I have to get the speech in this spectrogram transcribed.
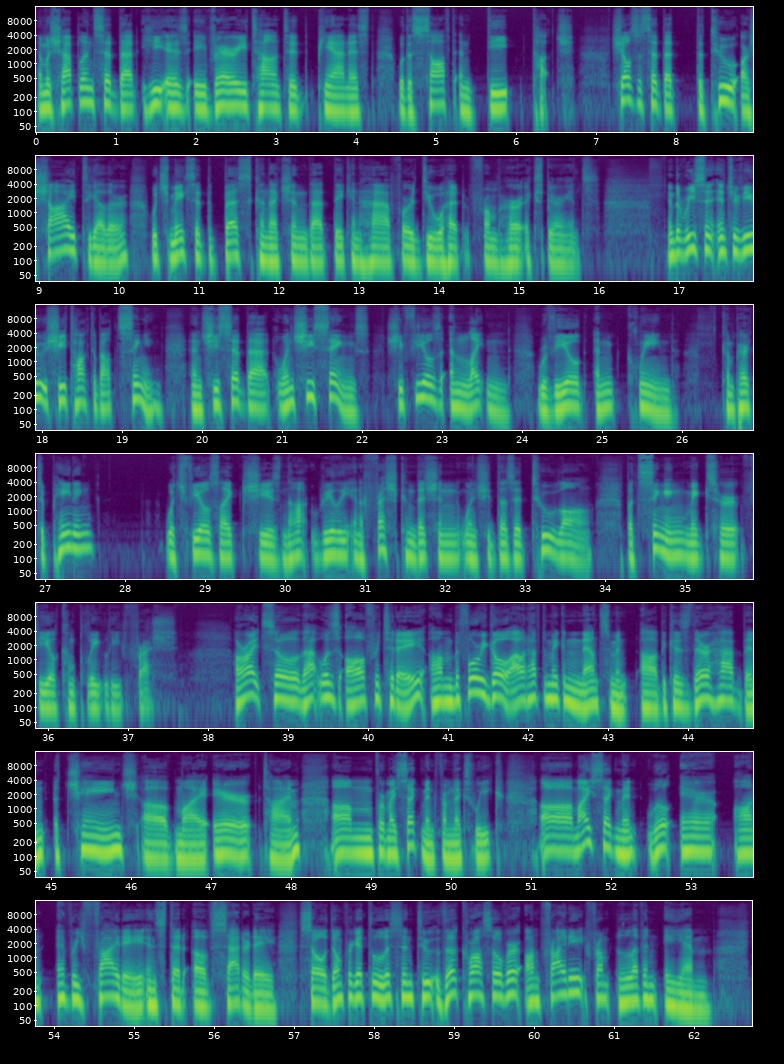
Emma Shaplin said that he is a very talented pianist with a soft and deep touch. She also said that the two are shy together, which makes it the best connection that they can have for a duet from her experience. In the recent interview, she talked about singing, and she said that when she sings, she feels enlightened, revealed, and cleaned, compared to painting, which feels like she is not really in a fresh condition when she does it too long, but singing makes her feel completely fresh. All right, so that was all for today. Um, before we go, I would have to make an announcement uh, because there have been a change of my air time um, for my segment from next week. Uh, my segment will air on every Friday instead of Saturday. So don't forget to listen to the crossover on Friday from 11 a.m.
